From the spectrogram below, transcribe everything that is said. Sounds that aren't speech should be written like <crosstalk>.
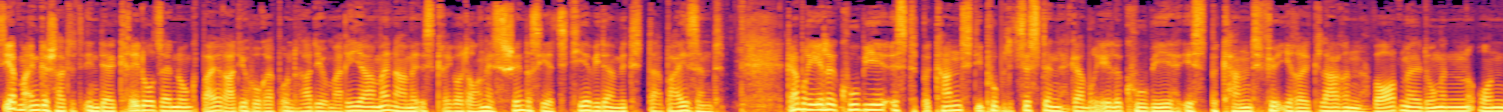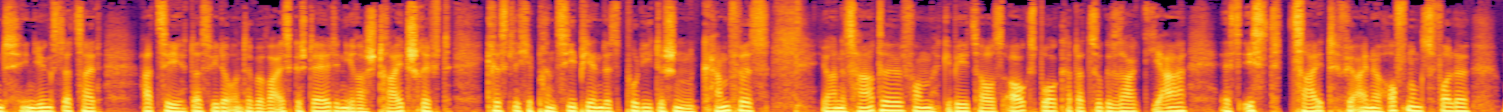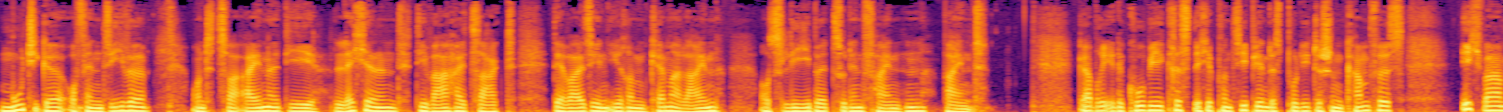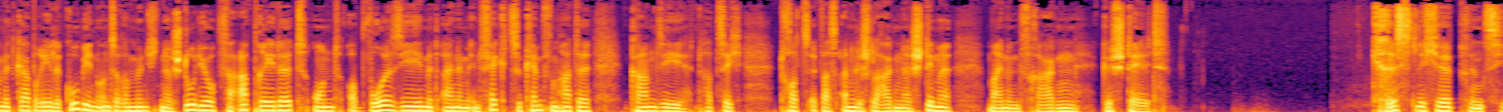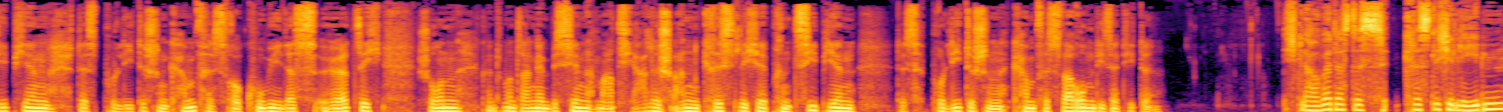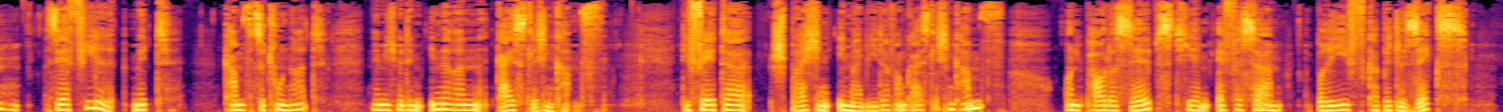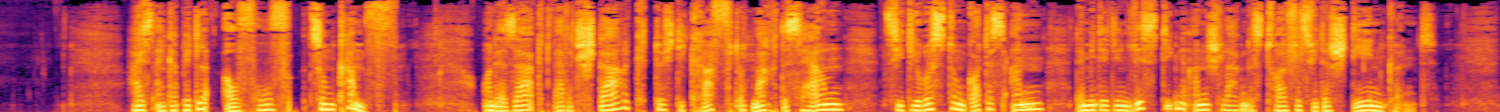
Sie haben eingeschaltet in der Credo-Sendung bei Radio Horeb und Radio Maria. Mein Name ist Gregor Dornis. Schön, dass Sie jetzt hier wieder mit dabei sind. Gabriele Kubi ist bekannt, die Publizistin Gabriele Kubi ist bekannt für ihre klaren Wortmeldungen und in jüngster Zeit hat sie das wieder unter Beweis gestellt in ihrer Streitschrift Christliche Prinzipien des politischen Kampfes. Johannes Hartel vom Gebetshaus Augsburg hat dazu gesagt, ja, es ist Zeit für eine hoffnungsvolle, mutige Offensive und zwar eine, die lächelnd die Wahrheit sagt, derweil sie in ihrem Kämmerlein aus Liebe zu den Feinden weint. Gabriele Kubi, Christliche Prinzipien des politischen Kampfes. Ich war mit Gabriele Kubi in unserem Münchner Studio verabredet und obwohl sie mit einem Infekt zu kämpfen hatte, kam sie, hat sich trotz etwas angeschlagener Stimme meinen Fragen gestellt. Christliche Prinzipien des politischen Kampfes, Frau Kubi, das hört sich schon, könnte man sagen, ein bisschen martialisch an. Christliche Prinzipien des politischen Kampfes. Warum dieser Titel? Ich glaube, dass das christliche Leben sehr viel mit Kampf zu tun hat, nämlich mit dem inneren geistlichen Kampf. Die Väter sprechen immer wieder vom geistlichen Kampf und Paulus selbst hier im Epheser Brief Kapitel 6 heißt ein Kapitel Aufruf zum Kampf. Und er sagt, werdet stark durch die Kraft und Macht des Herrn, zieht die Rüstung Gottes an, damit ihr den listigen Anschlagen des Teufels widerstehen könnt.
